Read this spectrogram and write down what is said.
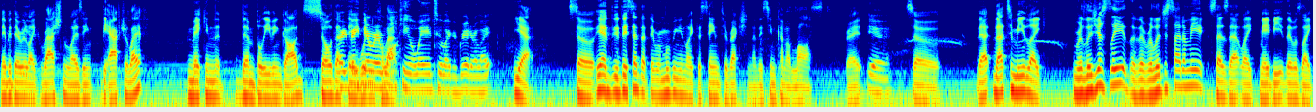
maybe they were Yeah. like rationalizing the afterlife, making the, them believe in God so that like they they, they were collapse. walking away into like a greater light. Yeah. So yeah, they, they said that they were moving in like the same direction and they seemed kind of lost, right? Yeah. So that that to me like religiously the, the religious side of me says that like maybe there was like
